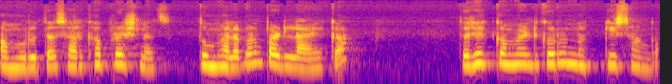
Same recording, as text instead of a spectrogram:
अमृतासारखा प्रश्नच तुम्हाला पण पडला आहे का? तर हे कमेंट करून नक्की सांगा.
